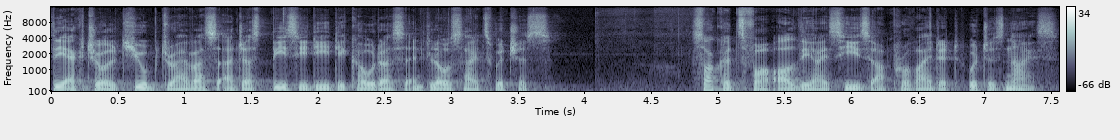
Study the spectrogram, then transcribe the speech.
The actual tube drivers are just BCD decoders and low side switches. Sockets for all the ICs are provided, which is nice.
